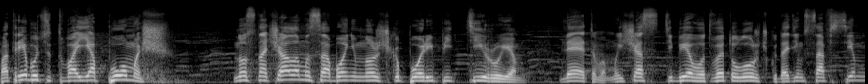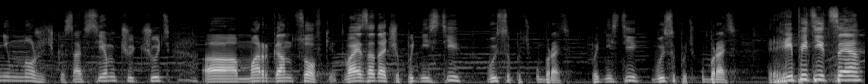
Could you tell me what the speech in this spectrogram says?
потребуется твоя помощь. Но сначала мы с собой немножечко порепетируем. Для этого мы сейчас тебе вот в эту ложечку дадим совсем немножечко, совсем чуть-чуть э, марганцовки. Твоя задача поднести, высыпать, убрать. Поднести, высыпать, убрать. Репетиция.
